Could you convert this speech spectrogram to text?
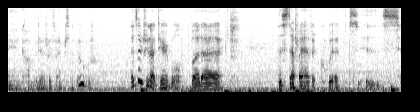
and combat damage by five percent. Ooh, that's actually not terrible. But uh, the stuff I have equipped is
